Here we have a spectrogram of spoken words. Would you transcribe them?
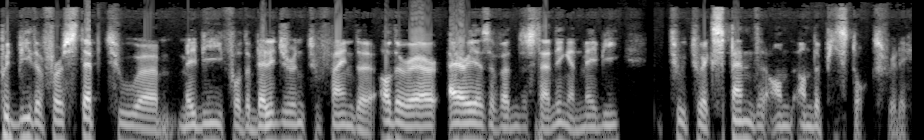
could be the first step to um, maybe for the belligerent to find uh, other areas of understanding and maybe to, to expand on, on the peace talks really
